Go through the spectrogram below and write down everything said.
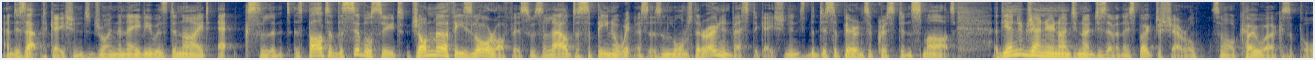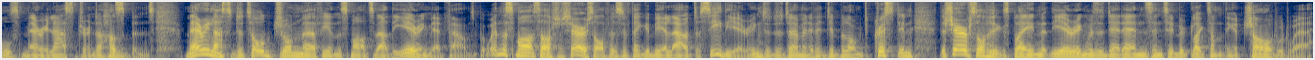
and his application to join the Navy was denied. Excellent. As part of the civil suit, John Murphy's law office was allowed to subpoena witnesses and launch their own investigation into the disappearance of Kristin Smart. At the end of January 1997, they spoke to Cheryl, some old co workers of Paul's, Mary Lassiter, and her husband. Mary Lassiter told John Murphy and the Smarts about the earring they'd found, but when the Smarts asked the sheriff's office if they could be allowed to see the earring to determine if it did belong to Kristin, the sheriff's office explained that the earring was a dead end since it looked like something a child would wear.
